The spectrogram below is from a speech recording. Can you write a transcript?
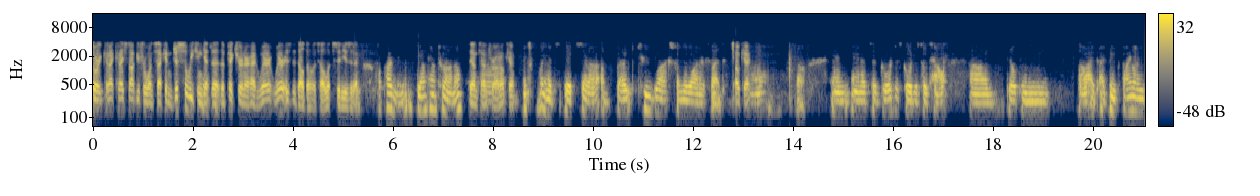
sorry, can I can I stop you for one second, just so we can get the, the picture in our head? Where where is the Delta Hotel? What city is it in? Oh, pardon me, downtown Toronto. Downtown uh, Toronto. Okay. It's and it's it's uh, about two blocks from the waterfront. Okay. Uh, so, and and it's a gorgeous, gorgeous hotel, um, built in uh, I, I, think finally,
